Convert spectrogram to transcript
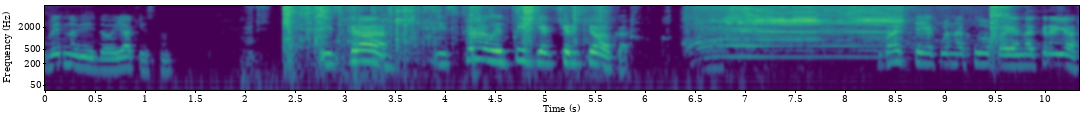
Видно відео, якісно. Іскра Іскра летить, як чертяка. Бачите, як вона хлопає на краях.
